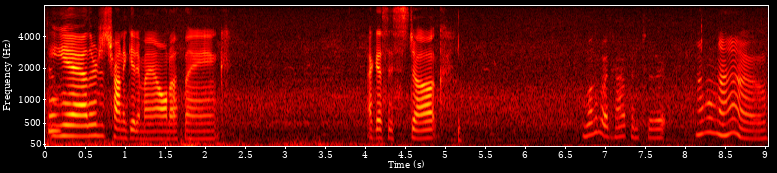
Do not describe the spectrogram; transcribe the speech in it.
still? Yeah, they're just trying to get him out, I think. I guess he's stuck. I wonder what happened to it. I don't know.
